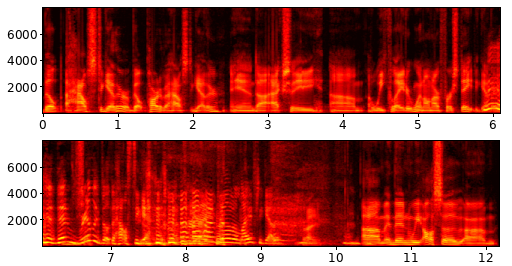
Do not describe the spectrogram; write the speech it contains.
built a house together or built part of a house together and uh, actually um, a week later went on our first date together. Then so, really built a house together. Yeah. built a life together. Right um, and then we also um,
